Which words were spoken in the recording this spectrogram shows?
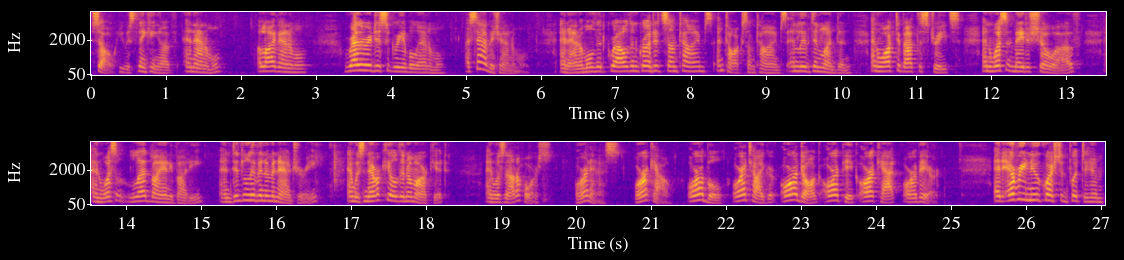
So he was thinking of an animal, a live animal, rather a disagreeable animal, a savage animal, an animal that growled and grunted sometimes, and talked sometimes, and lived in London, and walked about the streets, and wasn't made a show of, and wasn't led by anybody, and didn't live in a menagerie, and was never killed in a market, and was not a horse, or an ass, or a cow, or a bull, or a tiger, or a dog, or a pig, or a cat, or a bear. At every new question put to him,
